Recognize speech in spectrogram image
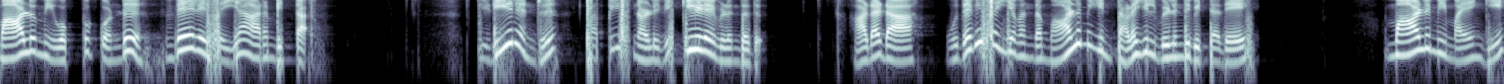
மாலுமி ஒப்புக்கொண்டு வேலை செய்ய ஆரம்பித்தார். திடீரென்று ட்ரப்பீஸ் நழுவி கீழே விழுந்தது. அடடா உதவி செய்ய வந்த மாலுமியின் தலையில் விழுந்து விட்டதே. மாலுமி மயங்கி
